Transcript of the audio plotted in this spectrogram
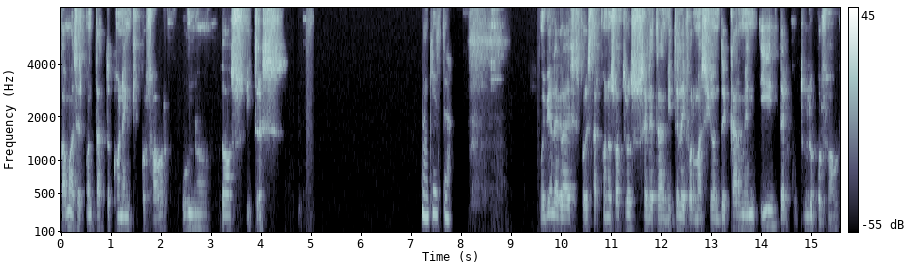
vamos a hacer contacto con Enki, por favor. Uno, dos y tres. Aquí está. Muy bien, le agradeces por estar con nosotros. Se le transmite la información de Carmen y del Cthulhu, por favor.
